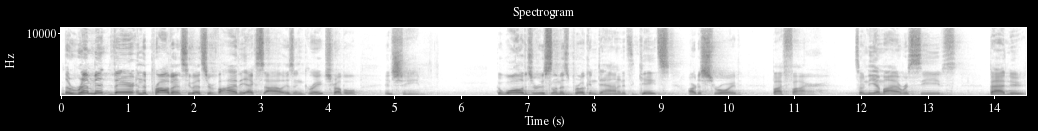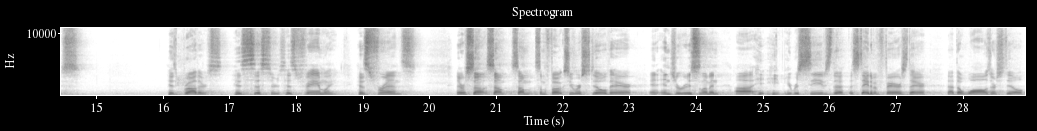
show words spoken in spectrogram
The remnant there in the province who had survived the exile is in great trouble and shame. The wall of Jerusalem is broken down, and its gates are destroyed by fire. So Nehemiah receives bad news. His brothers, his sisters, his family, his friends. There were some, some, some, some folks who were still there in, in Jerusalem, and uh, he, he, he receives the, the state of affairs there, that the walls are still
